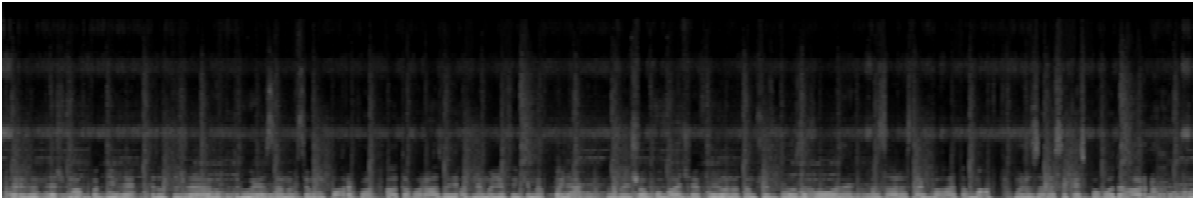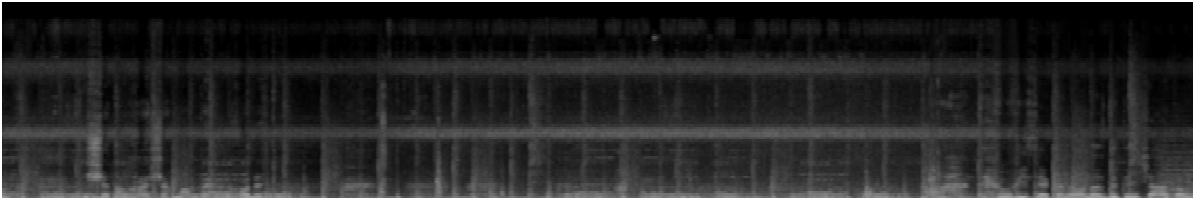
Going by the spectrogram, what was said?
Попереду теж мав побігає. Тут вже друге саме в цьому парку, а того разу я одне малюсеньке мавпеня знайшов, побачив, і воно там щось було заховане. А зараз так багато мавп. Може зараз якась погода гарна. І ще там в хащах мавпи ходять. А, Дивись, як вона нас з дитинчатом.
